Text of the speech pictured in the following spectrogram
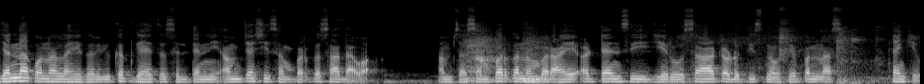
ज्यांना कोणाला हे घर विकत घ्यायचं असेल त्यांनी आमच्याशी संपर्क साधावा. आमचा संपर्क नंबर आहे अठ्ठ्याऐंशी झिरो साठ अडतीस नऊशे पन्नास. थँक्यू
